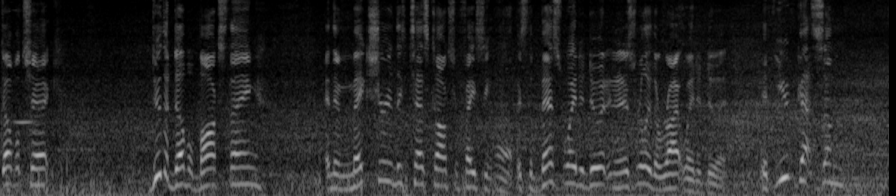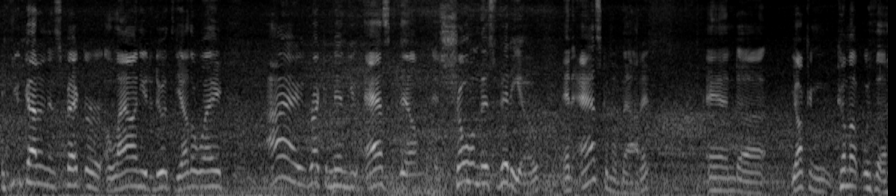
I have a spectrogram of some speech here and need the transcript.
double check, do the double box thing and then make sure these test cocks are facing up. It's the best way to do it and it's really the right way to do it. If you've got some, if you've got an inspector allowing you to do it the other way, I recommend you ask them and show them this video and ask them about it and uh, y'all can come up with a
